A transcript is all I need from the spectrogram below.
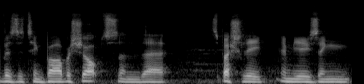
visiting barbershops and uh, especially amusing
